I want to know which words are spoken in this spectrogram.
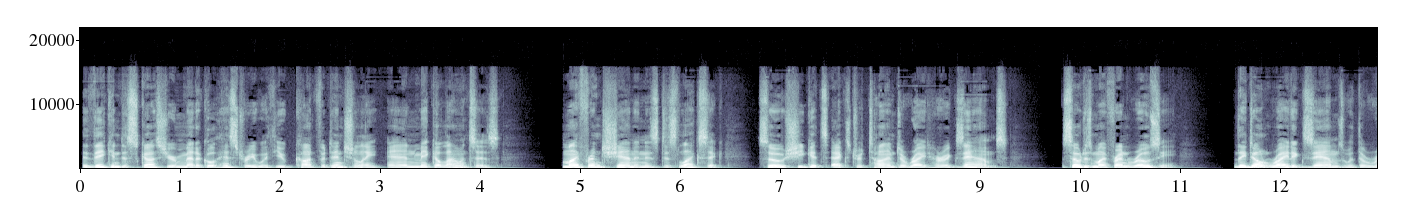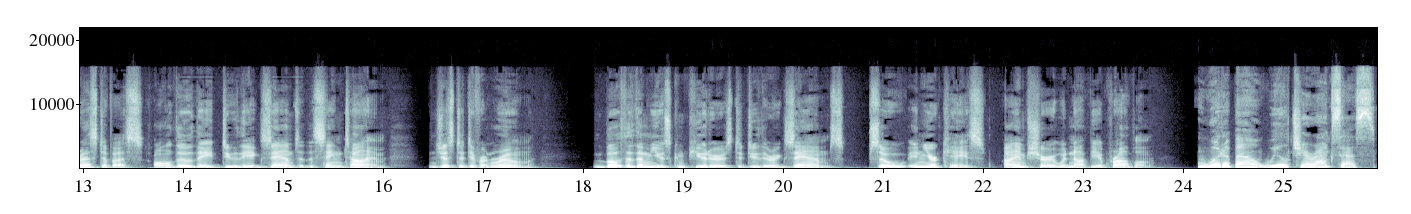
They can discuss your medical history with you confidentially and make allowances. My friend Shannon is dyslexic, so she gets extra time to write her exams. So does my friend Rosie. They don't write exams with the rest of us, although they do the exams at the same time, just a different room. Both of them use computers to do their exams, so in your case, I am sure it would not be a problem. What about wheelchair access?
